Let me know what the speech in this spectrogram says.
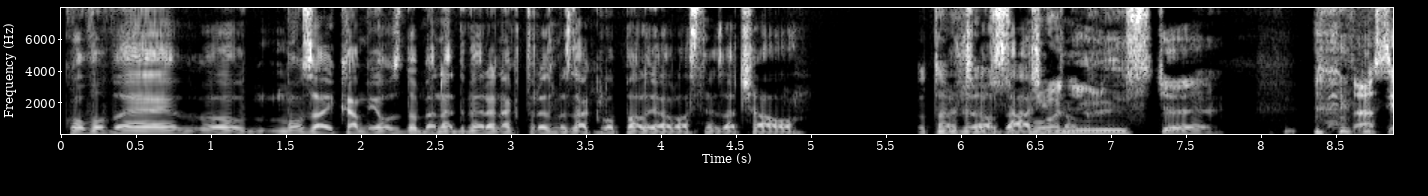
kovové o, mozaikami ozdobené dvere, na ktoré sme zaklopali a vlastne začal Potom, že Začal zážitok. zvonili ste. To je asi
